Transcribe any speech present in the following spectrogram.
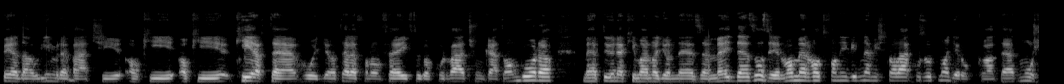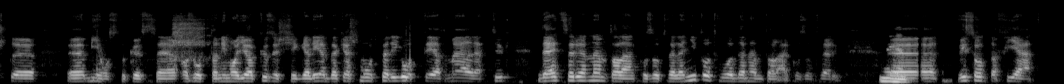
például Imre bácsi, aki, aki kérte, hogy a telefonon felhívtuk, akkor váltsunk át angolra, mert ő neki már nagyon nehezen megy, de ez azért van, mert 60 évig nem is találkozott magyarokkal, tehát most mi hoztuk össze az ottani magyar közösséggel, érdekes mód pedig ott élt mellettük, de egyszerűen nem találkozott vele, nyitott volt, de nem találkozott velük. Igen. Viszont a fiát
